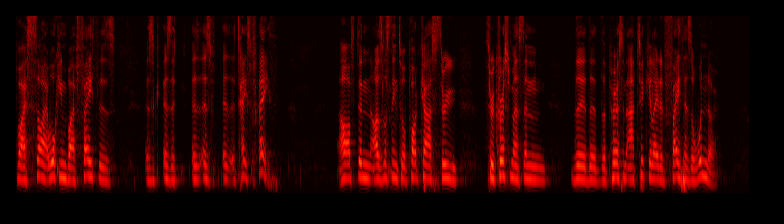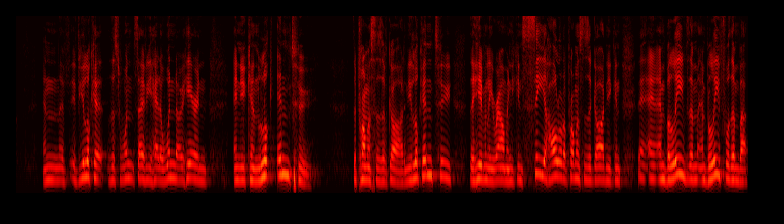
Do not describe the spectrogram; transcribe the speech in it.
by sight. Walking by faith is, is, is, a, is, is it takes faith often I was listening to a podcast through through Christmas, and the, the, the person articulated faith as a window. And if, if you look at this window, say if you had a window here and, and you can look into the promises of God and you look into the heavenly realm and you can see a whole lot of promises of God and you can and, and, believe them and believe for them. But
